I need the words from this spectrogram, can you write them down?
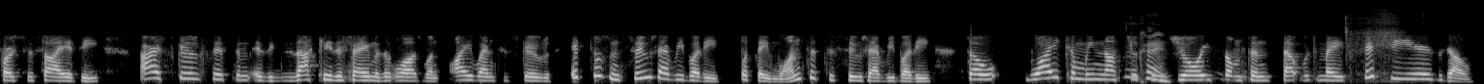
for society? Our school system is exactly the same as it was when I went to school. It doesn't suit everybody, but they want it to suit everybody. So why can we not just okay. enjoy something that was made 50 years ago?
